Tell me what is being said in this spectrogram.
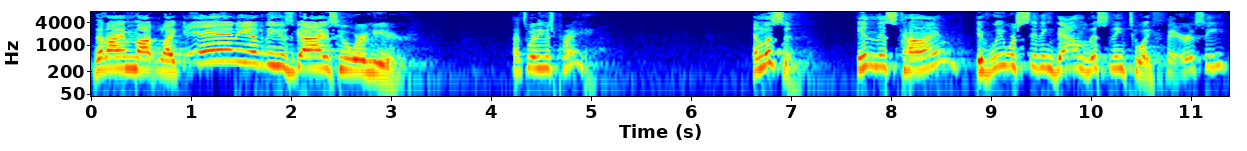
that I am not like any of these guys who were here. That's what he was praying. And listen, in this time, if we were sitting down listening to a Pharisee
